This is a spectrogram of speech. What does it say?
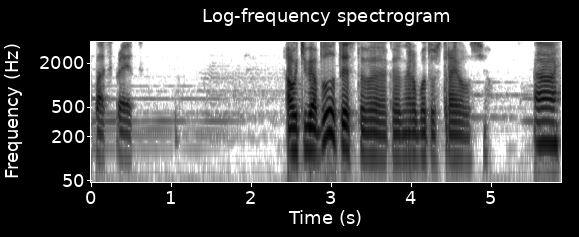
вклад в проект. А у тебя было тестовое, когда на работу устраивался? А,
